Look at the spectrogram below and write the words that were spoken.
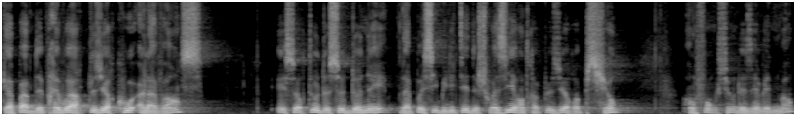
capable de prévoir plusieurs coups à l'avance et surtout de se donner la possibilité de choisir entre plusieurs options en fonction des événements.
